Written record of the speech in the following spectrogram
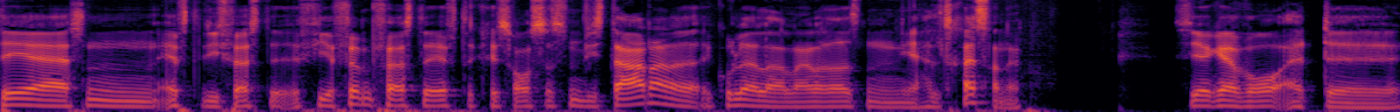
det er sådan efter de første 4-5 første efterkrigsår, så sådan, vi starter guldalderen allerede sådan i 50'erne, cirka, hvor at øh,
